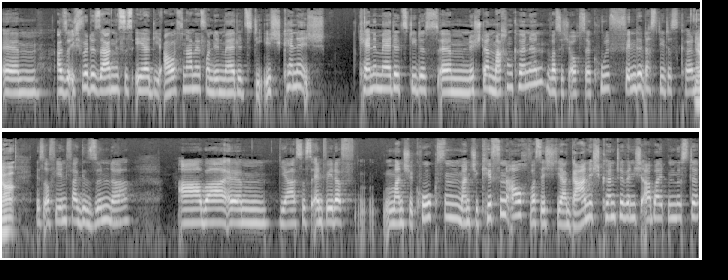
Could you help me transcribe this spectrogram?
Ähm, also ich würde sagen, es ist eher die Ausnahme von den Mädels, die ich kenne. Ich kenne Mädels, die das ähm, nüchtern machen können, was ich auch sehr cool finde, dass die das können. Ja. Ist auf jeden Fall gesünder. Aber ähm, ja, es ist entweder manche koksen, manche kiffen auch, was ich ja gar nicht könnte, wenn ich arbeiten müsste.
